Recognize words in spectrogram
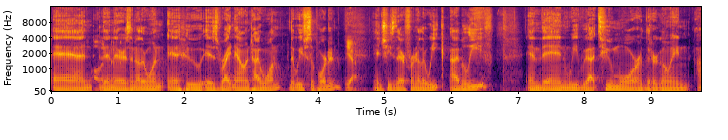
And then there's another one uh, who is right now in Taiwan that we've supported. Yeah. And she's there for another week, I believe. And then we've got two more that are going uh,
